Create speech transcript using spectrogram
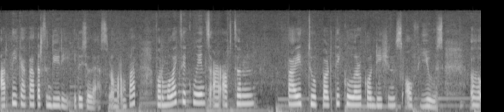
arti kata tersendiri itu jelas nomor 4 formulaic sequence are often tied to particular conditions of use uh,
